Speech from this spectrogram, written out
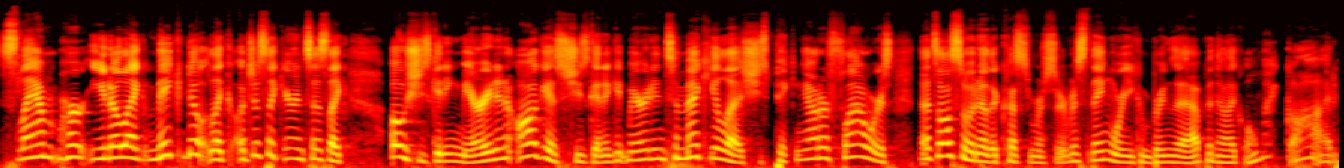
slam her? You know, like make note. Like uh, just like Erin says, like oh, she's getting married in August. She's gonna get married in Temecula. She's picking out her flowers. That's also another customer service thing where you can bring that up and they're like, oh my god,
